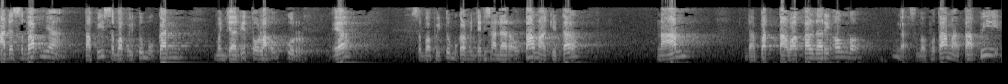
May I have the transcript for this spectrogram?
ada sebabnya. Tapi sebab itu bukan menjadi tolak ukur, ya. Sebab itu bukan menjadi sandara utama kita naam dapat tawakal dari Allah. Enggak sebab utama, tapi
